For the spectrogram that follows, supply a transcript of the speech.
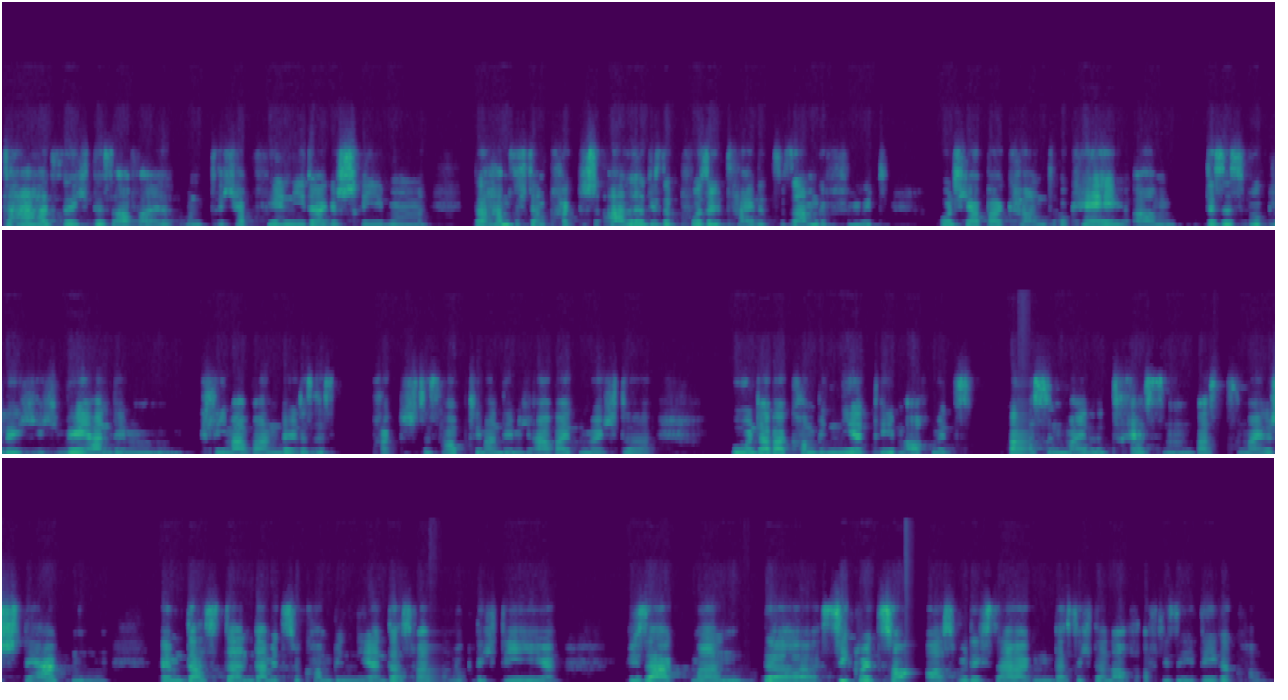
da hat sich das auf, und ich habe viel niedergeschrieben, da haben sich dann praktisch alle diese Puzzleteile zusammengefügt. Und ich habe erkannt, okay, ähm, das ist wirklich, ich will an dem Klimawandel, das ist praktisch das Hauptthema, an dem ich arbeiten möchte. Und aber kombiniert eben auch mit, was sind meine Interessen, was sind meine Stärken, ähm, das dann damit zu kombinieren, das war wirklich die, wie sagt man, der Secret Sauce, würde ich sagen, dass ich dann auch auf diese Idee gekommen.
